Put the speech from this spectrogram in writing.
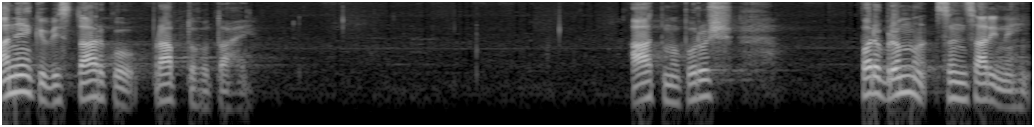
अनेक विस्तार को प्राप्त होता है। आत्म पुरुष पर ब्रह्म संसारी नहीं।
